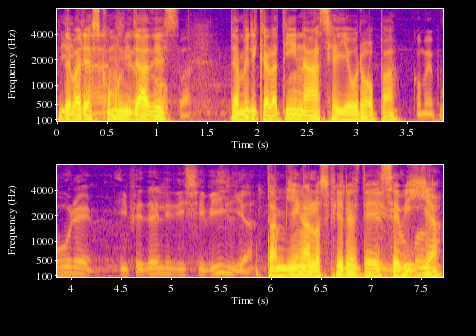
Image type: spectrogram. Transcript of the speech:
de varias comunidades de América Latina, Asia y Europa. También a los fieles de il Sevilla,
